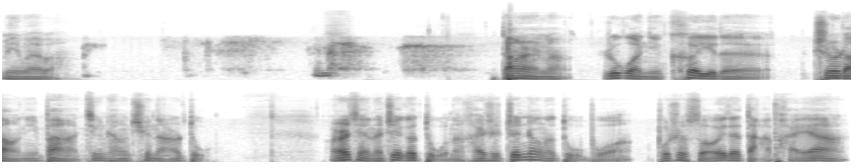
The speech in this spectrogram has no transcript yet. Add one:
明白吧？明白。当然了，如果你刻意的知道你爸经常去哪儿赌，而且呢，这个赌呢还是真正的赌博，不是所谓的打牌呀，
